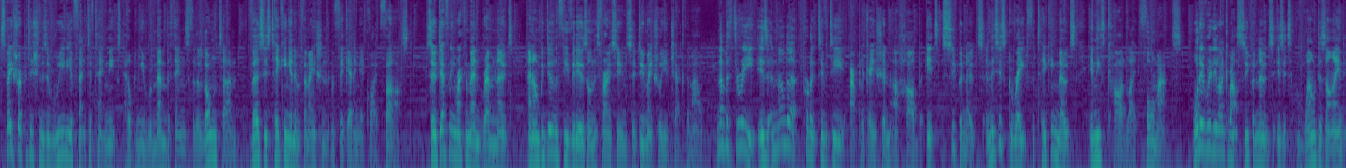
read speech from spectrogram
Space repetition is a really effective technique to helping you remember things for the long term versus taking in information and forgetting it quite fast. So definitely recommend RemNote and I'll be doing a few videos on this very soon, so do make sure you check them out. Number three is another productivity application, a hub. It's Supernotes, and this is great for taking notes in these card-like formats. What I really like about Supernotes is it's well designed.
